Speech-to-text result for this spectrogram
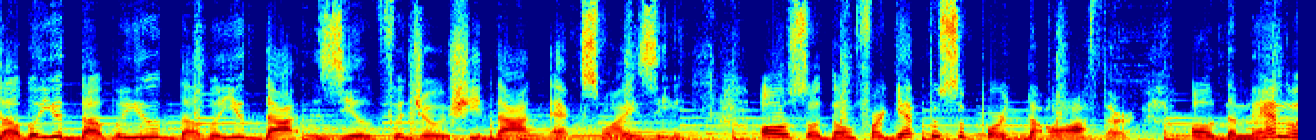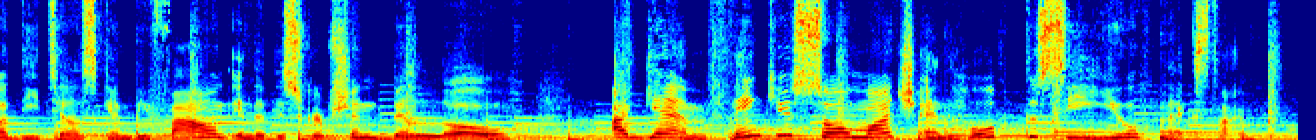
www.zealfujoshi.xyz. Also, don't forget to support the author. All the manhwa details can be found in the description below. Again, thank you so much and hope to see you next time.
